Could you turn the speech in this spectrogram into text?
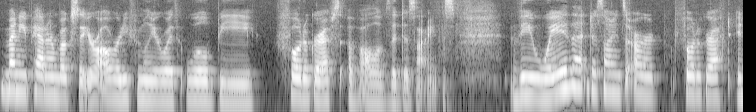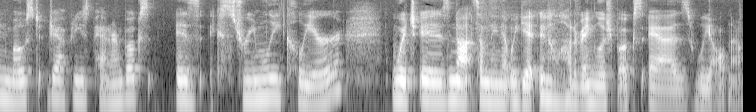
many pattern books that you're already familiar with, will be photographs of all of the designs. The way that designs are photographed in most Japanese pattern books is extremely clear which is not something that we get in a lot of English books, as we all know.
